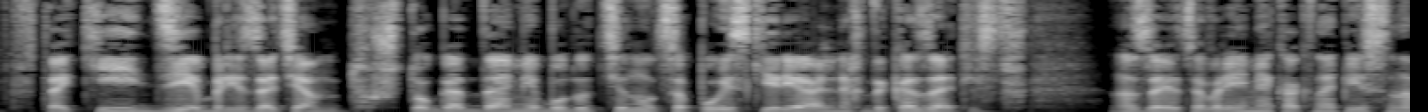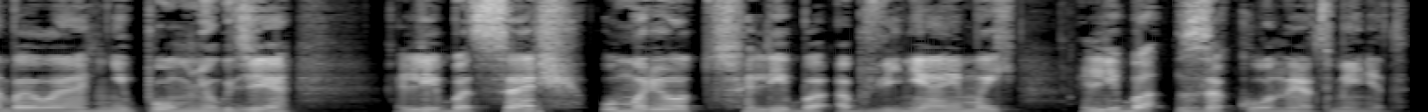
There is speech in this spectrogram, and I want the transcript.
В такие дебри затянут, что годами будут тянуться поиски реальных доказательств, а за это время, как написано было, не помню где, либо царь умрет, либо обвиняемый, либо законы отменит.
